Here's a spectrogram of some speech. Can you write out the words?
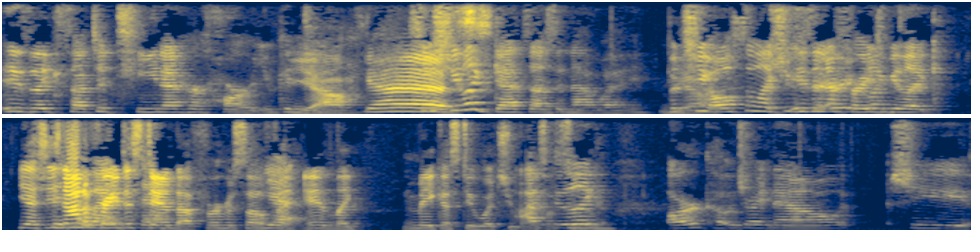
is like such a teen at her heart. You can Yeah. tell. Yes. So she like gets us in that way, but Yeah. she also like She's isn't very, afraid to be like yeah she's not afraid to stand. stand up for herself Yeah. and, and like make us do what she I wants us feel to like do our coach right now, she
